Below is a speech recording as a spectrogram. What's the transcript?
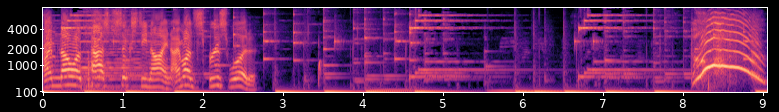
I'm now at past 69. I'm on spruce wood.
